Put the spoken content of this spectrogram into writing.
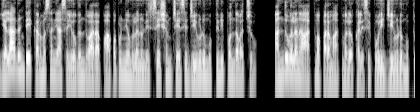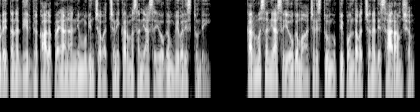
ఎలాగంటే కర్మసన్యాస యోగం ద్వారా పాపపుణ్యములను నిశ్శేషం చేసి జీవుడు ముక్తిని పొందవచ్చు. అందువలన ఆత్మ పరమాత్మలో కలిసిపోయి జీవుడు ముక్తుడై తన దీర్ఘకాల ప్రయాణాన్ని ముగించవచ్చని కర్మసన్యాస యోగం వివరిస్తుంది. కర్మసన్యాస యోగం ఆచరిస్తూ ముక్తి పొందవచ్చనది సారాంశం.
